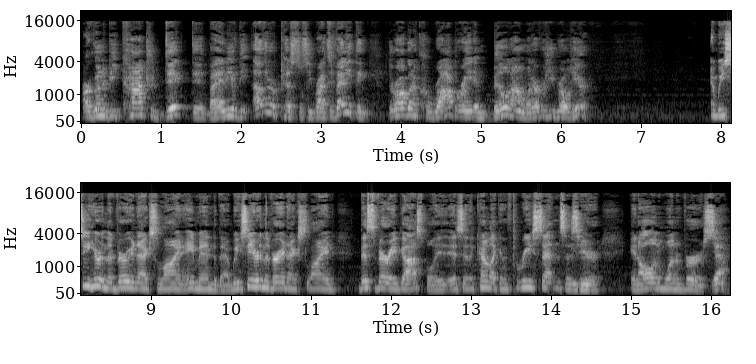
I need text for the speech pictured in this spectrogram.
are going to be contradicted by any of the other epistles he writes. If anything, they're all going to corroborate and build on whatever he wrote here. And we see here in the very next line, amen to that. We see here in the very next line this very gospel. It's in kind of like in three sentences here, in all in one verse. Mm-hmm. Yeah.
